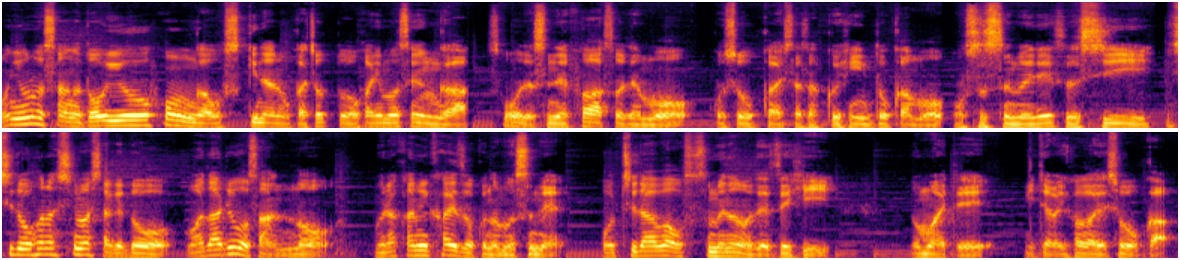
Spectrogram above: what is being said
鬼おろさんがどういう本がお好きなのかちょっとわかりませんが、そうですね、ファーストでもご紹介した作品とかもおすすめですし、一度お話ししましたけど、和田亮さんの村上海賊の娘、こちらはおすすめなのでぜひ読まれてみてはいかがでしょうか。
